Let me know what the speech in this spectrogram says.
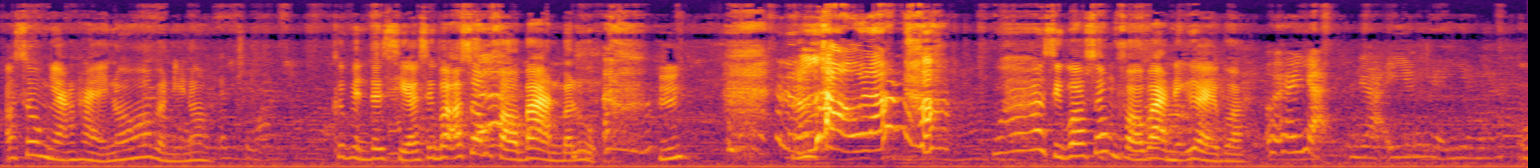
เอาส่งหยังให้เนาะบัดนี้เนาะกระถิ่นคือเป็นตาเสียสิบ่เอาส่งเฝ้าบ้านบ่ลูกหึเราแล้วนะว้าวสิบ่เอาส่งเฝ้าบ้านให้เอื้อยบ่ เอ้ยอย่าอย่าเอียงอย่าเอียงนะโอ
